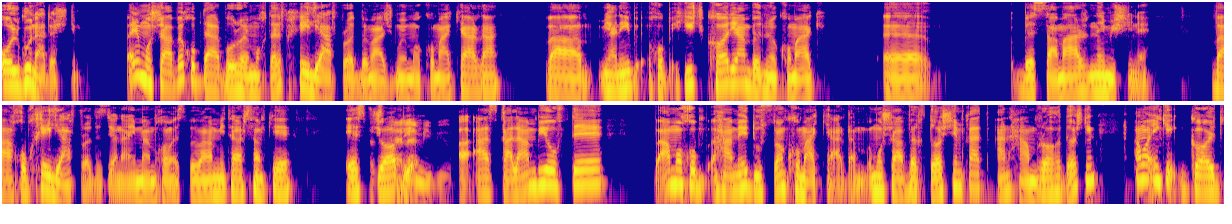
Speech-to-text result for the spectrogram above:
الگو نداشتیم. ولی مشوق خب در برهای مختلف خیلی افراد به مجموعه ما کمک کردن و یعنی خب هیچ کاری هم بدون کمک به سمر نمیشینه. و خب خیلی افراد زیاد این من می‌خوام اسم ببرم میترسم که اسم جا از قلم بیفته. و اما خب همه دوستان کمک کردم مشوق داشتیم قطعا همراه داشتیم. اما اینکه گاید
